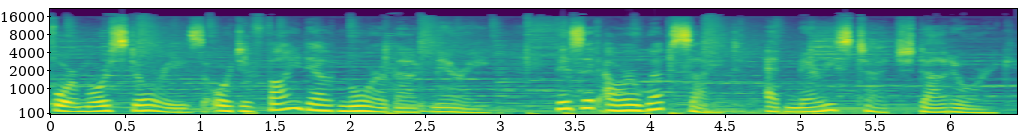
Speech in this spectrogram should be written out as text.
For more stories or to find out more about Mary, visit our website at marystouch.org.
